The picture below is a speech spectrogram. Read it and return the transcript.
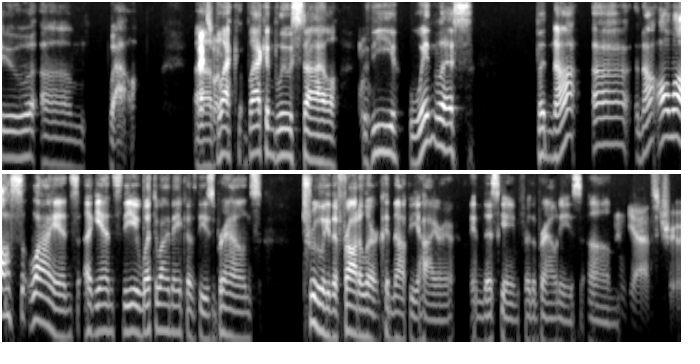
to um wow. Uh, black black and blue style. Ooh. The winless but not uh not all loss lions against the what do I make of these Browns? Truly the fraud alert could not be higher in this game for the Brownies. Um Yeah, it's true.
